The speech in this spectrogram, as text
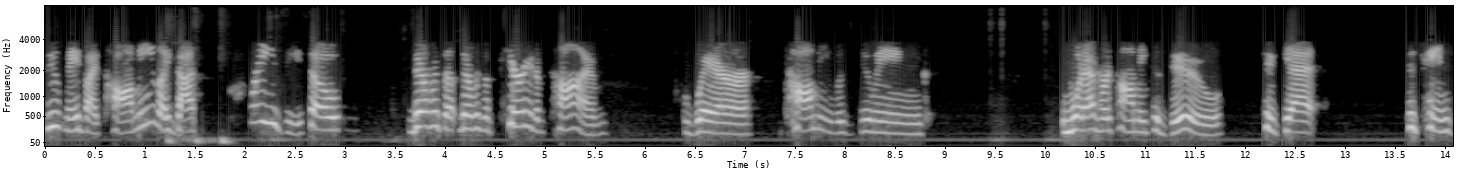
suit made by Tommy? Like that's crazy. So there was a there was a period of time where Tommy was doing whatever Tommy could do to get to change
